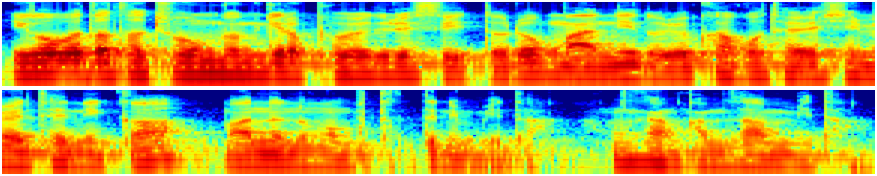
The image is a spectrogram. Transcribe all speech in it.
이거보다 더 좋은 경기력 보여드릴 수 있도록 많이 노력하고 더 열심히 할 테니까 많은 응원 부탁드립니다. 항상 감사합니다.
